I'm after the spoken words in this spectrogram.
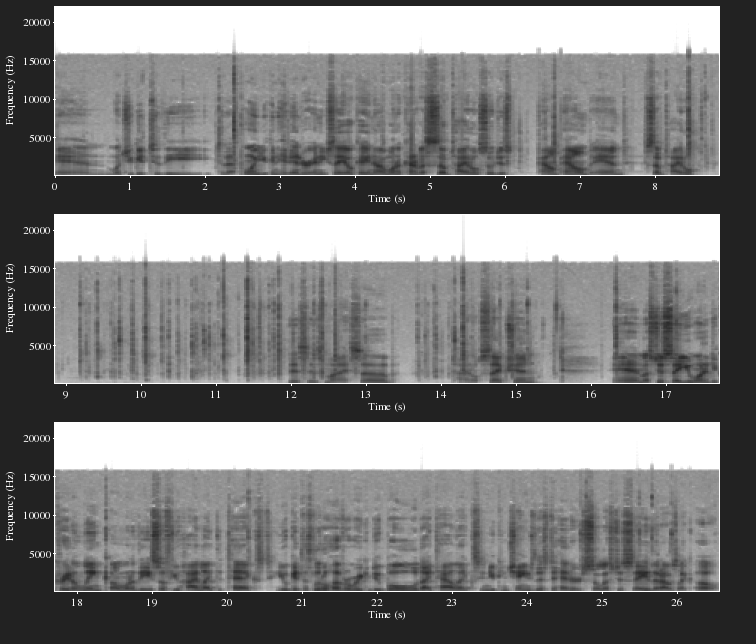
And once you get to the to that point, you can hit enter and you say, okay, now I want a kind of a subtitle. So just pound pound and subtitle. This is my subtitle section. And let's just say you wanted to create a link on one of these. So if you highlight the text, you'll get this little hover where you can do bold, italics, and you can change this to headers. So let's just say that I was like, oh,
